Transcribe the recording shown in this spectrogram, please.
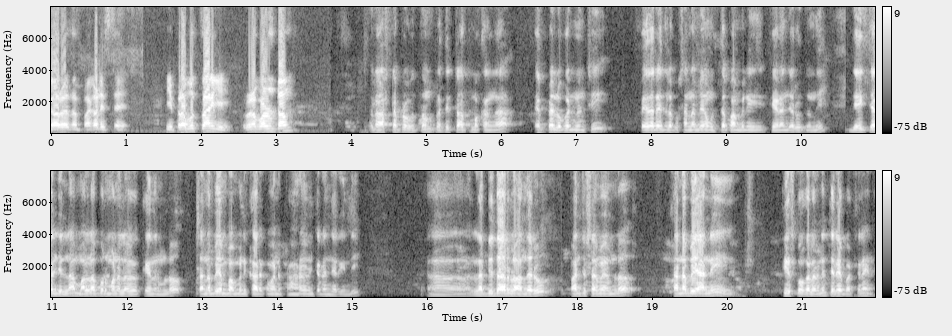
గౌరవం ప్రకటిస్తే ఈ ప్రభుత్వానికి రుణపడి ఉంటాం. రాష్ట్ర ప్రభుత్వం ప్రతిష్టాత్మకంగా ఏప్రిల్ ఒకటి నుంచి పేద రైతులకు సన్నబియ్యం ఉచిత పంపిణీ చేయడం జరుగుతుంది. జైత్యాల జిల్లా మల్లాపూర్ మండల కేంద్రంలో సన్నబియ్యం పంపిణీ కార్యక్రమాన్ని ప్రారంభించడం జరిగింది. లబ్ధిదారులు అందరూ పంచు సమయంలో సన్నబియ్యాన్ని తీసుకోగలరని తెలియపరచలేను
